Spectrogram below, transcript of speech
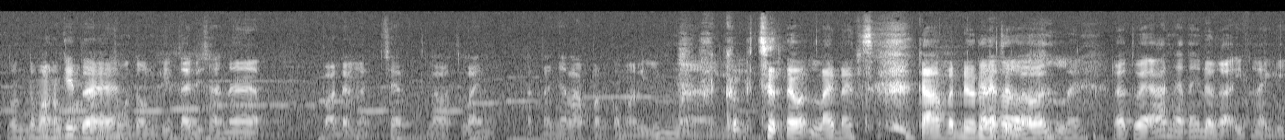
Teman-teman kita ya. teman-teman kita di sana pada ngechat lewat line katanya 8,5 kok gitu. chat lewat line aja? Kapan dia udah Karena chat kalau- lewat line? lewat WA kan katanya udah nggak ini lagi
